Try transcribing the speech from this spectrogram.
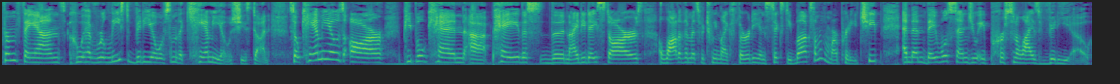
from fans who have released video of some of the cameos she's done. So cameos are people can uh, pay this the 90 day stars. A lot of them it's between like 30 and 60 bucks. Some of them are pretty cheap, and then they will send you a personalized video.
